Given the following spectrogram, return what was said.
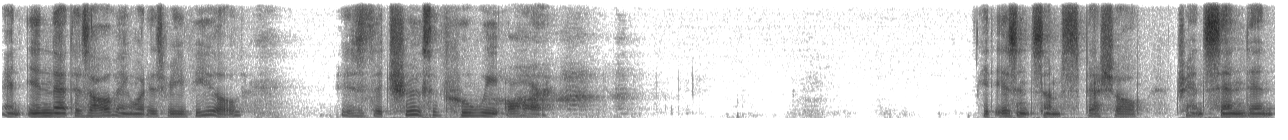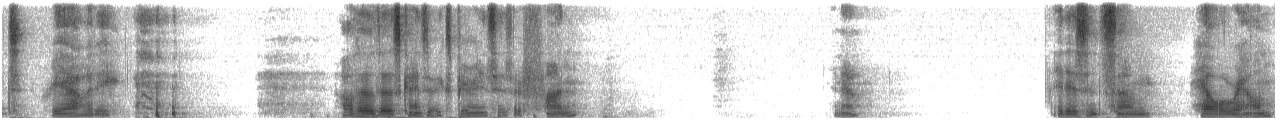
And in that dissolving, what is revealed is the truth of who we are. It isn't some special transcendent reality. Although those kinds of experiences are fun, you know, it isn't some hell realm.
